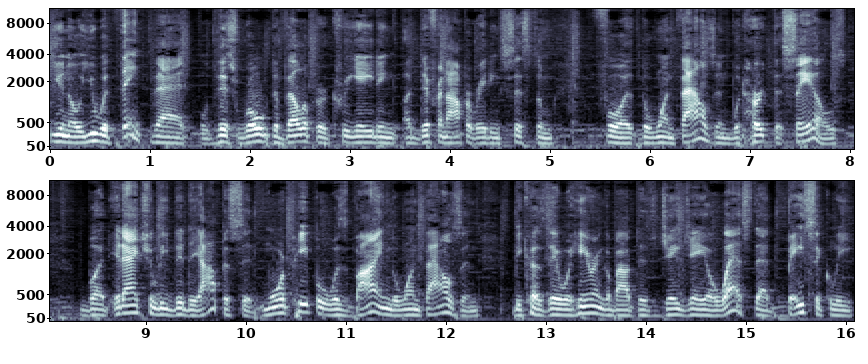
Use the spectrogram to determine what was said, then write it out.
you know, you would think that this rogue developer creating a different operating system for the 1000 would hurt the sales, but it actually did the opposite. More people was buying the 1000 because they were hearing about this JJOS that basically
